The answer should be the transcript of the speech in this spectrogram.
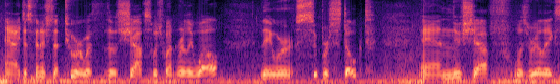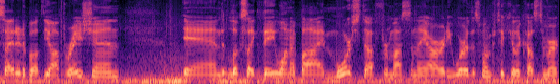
And I just finished a tour with those chefs, which went really well. They were super stoked. And new chef was really excited about the operation. And it looks like they want to buy more stuff from us than they already were. This one particular customer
